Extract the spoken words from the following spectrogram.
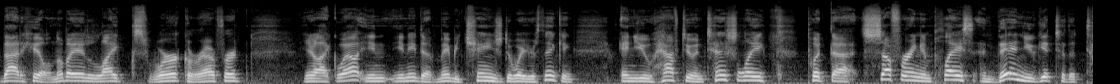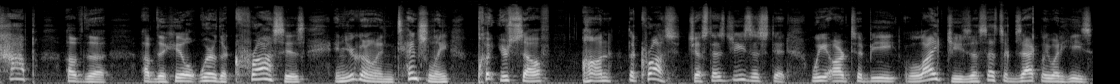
that hill. Nobody likes work or effort. You're like, well, you, you need to maybe change the way you're thinking. And you have to intentionally put that suffering in place. And then you get to the top of the, of the hill where the cross is. And you're going to intentionally put yourself on the cross, just as Jesus did. We are to be like Jesus. That's exactly what he's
